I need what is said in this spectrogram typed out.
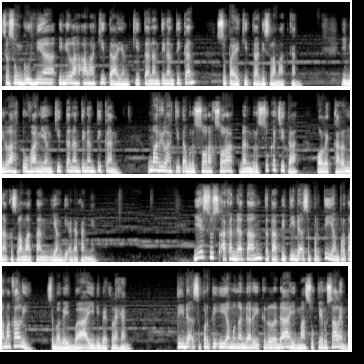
Sesungguhnya inilah Allah kita yang kita nanti-nantikan supaya kita diselamatkan. Inilah Tuhan yang kita nanti-nantikan. Marilah kita bersorak-sorak dan bersuka cita oleh karena keselamatan yang diadakannya. Yesus akan datang tetapi tidak seperti yang pertama kali sebagai bayi di Bethlehem. Tidak seperti ia mengandari keledai masuk Yerusalem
